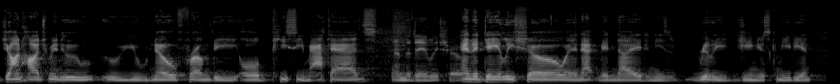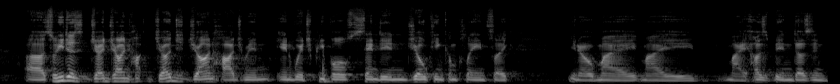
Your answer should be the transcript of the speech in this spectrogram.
John Hodgman, who who you know from the old PC Mac ads And The Daily Show. and the Daily Show and At Midnight, and he's a really genius comedian. Uh, so he does Judge John Judge John Hodgman, in which people send in joking complaints like, you know, my my my husband doesn't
